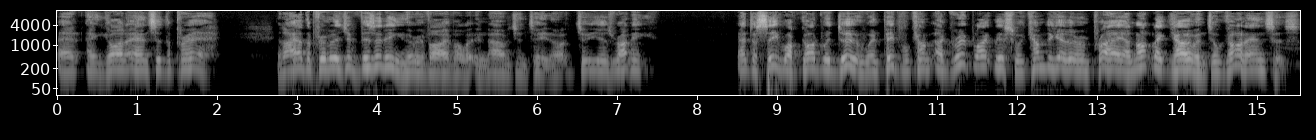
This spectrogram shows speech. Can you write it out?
and, and God answered the prayer. And I had the privilege of visiting the revival in Argentina two years running and to see what God would do when people come, a group like this would come together and pray and not let go until God answers.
